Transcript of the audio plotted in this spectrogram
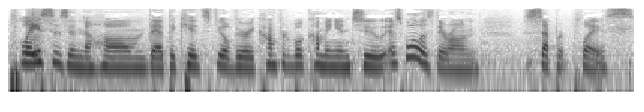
places in the home that the kids feel very comfortable coming into, as well as their own separate place?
